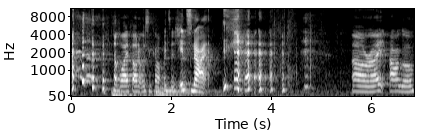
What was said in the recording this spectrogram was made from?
well, I thought it was a competition. It's not. All right, I'll go.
